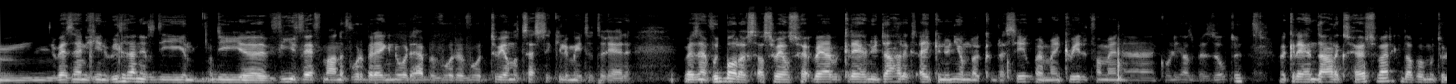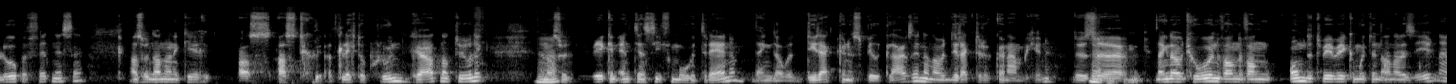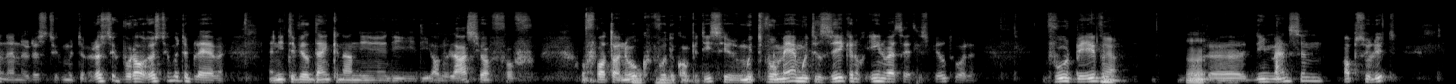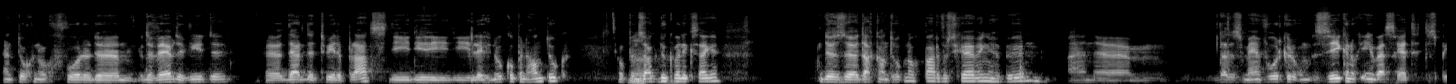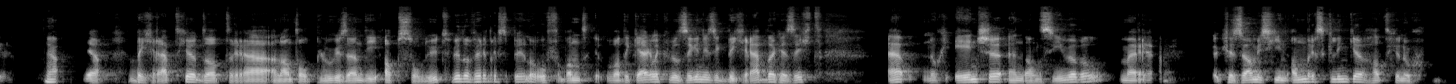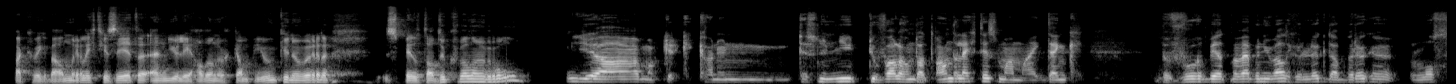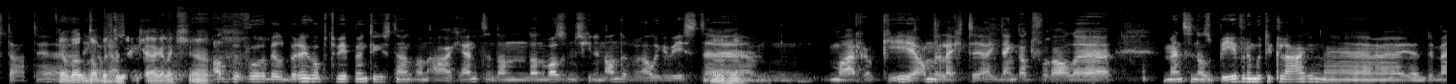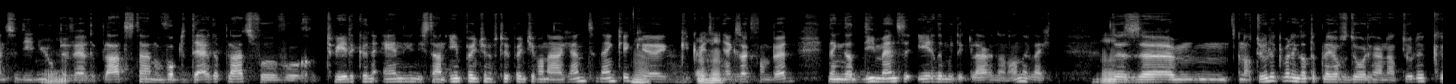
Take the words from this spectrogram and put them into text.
wij zijn geen wielrenners die, die uh, vier, vijf maanden voorbereiding nodig hebben voor, voor 260 kilometer te rijden. Wij zijn voetballers. Als wij, ons, wij krijgen nu dagelijks, eigenlijk nu niet omdat ik geblesseerd ben, maar ik weet het van mijn uh, collega's bij Zulte. We krijgen dagelijks huiswerk, dat we moeten lopen, fitnessen. Als we dan nog een keer als, als het, het licht op groen gaat natuurlijk. En als we twee weken intensief mogen trainen, denk dat we direct kunnen speelklaar zijn en dat we direct terug kunnen aan beginnen. Dus uh, ik denk dat we het gewoon van, van om de twee weken moeten analyseren en, en rustig, moeten, rustig, vooral rustig moeten blijven. En niet te veel denken aan die, die, die annulatie of, of, of wat dan ook voor de competitie. Moet, voor mij moet er zeker nog één wedstrijd gespeeld worden. Voor Beven, voor uh, die mensen, absoluut. En toch nog voor de, de vijfde, vierde, uh, derde, tweede plaats, die, die, die liggen ook op een handdoek. Op een zakdoek wil ik zeggen. Dus uh, daar kan er ook nog een paar verschuivingen gebeuren. En uh, dat is mijn voorkeur om zeker nog één wedstrijd te spelen. Ja. ja. Begrijp je dat er uh, een aantal ploegen zijn die absoluut willen verder spelen? Of, want wat ik eigenlijk wil zeggen is, ik begrijp dat je zegt, eh, nog eentje en dan zien we wel. Maar ja. je zou misschien anders klinken, had je nog pakweg bij Anderlecht gezeten en jullie hadden nog kampioen kunnen worden. Speelt dat ook wel een rol? Ja, maar kijk, ik kan nu, het is nu niet toevallig omdat het Anderlecht is, maar, maar ik denk bijvoorbeeld, maar we hebben nu wel geluk dat Brugge los staat. Hè. Ja, wel, dat bedoel ik eigenlijk. Ja. Had bijvoorbeeld Brugge op twee punten gestaan van Agent, dan, dan was het misschien een ander verhaal geweest. Mhm. Uh, maar oké, okay, Anderlecht, hè. ik denk dat vooral uh, mensen als Beveren moeten klagen. Uh, de mensen die nu op de vijfde plaats staan, of op de derde plaats voor, voor tweede kunnen eindigen, die staan één puntje of twee puntje van Agent, denk ik. Ja. Uh, ik, ik weet het Mhm. niet exact van buiten. Ik denk dat die mensen eerder moeten klagen dan Anderlecht. Dus um, natuurlijk wil ik dat de play-offs doorgaan. Natuurlijk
